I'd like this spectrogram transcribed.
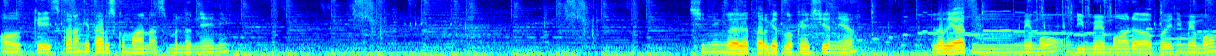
Oke, sekarang kita harus ke mana sebenarnya ini? Sini nggak ada target location ya. Kita lihat memo di memo ada apa ini memo?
